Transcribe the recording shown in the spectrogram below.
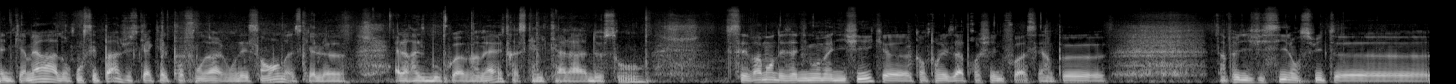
une caméra. Donc on ne sait pas jusqu'à quelle profondeur elles vont descendre. Est-ce qu'elles elles restent beaucoup à 20 mètres Est-ce qu'elles calent à 200 c'est vraiment des animaux magnifiques. Euh, quand on les a approchés une fois, c'est un peu, difficile ensuite euh,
